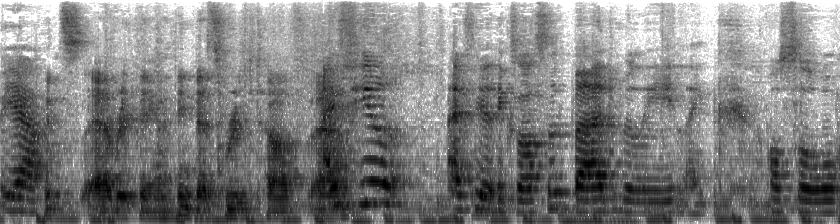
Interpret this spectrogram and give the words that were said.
Yeah. it's everything. I think that's really tough. I feel I feel exhausted, but really like also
